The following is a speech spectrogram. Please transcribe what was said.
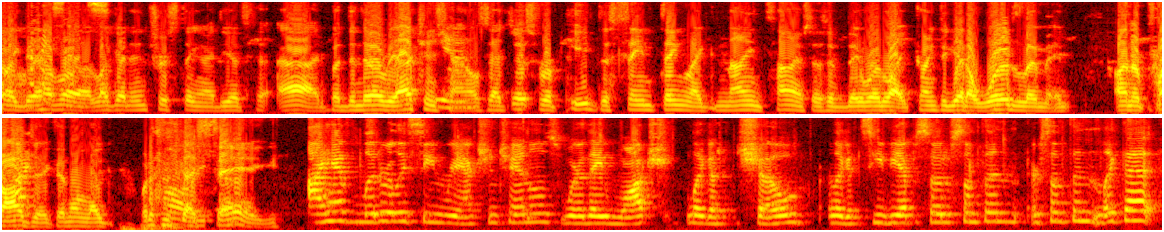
like they have a like an interesting idea to add, but then there are reaction Yeah. channels that just repeat the same thing like nine times as if they were like trying to get a word limit on a project, and I'm like, what is this Oh, guy yeah. saying? I have literally seen reaction channels where they watch like a show or like a TV episode of something or something like that,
